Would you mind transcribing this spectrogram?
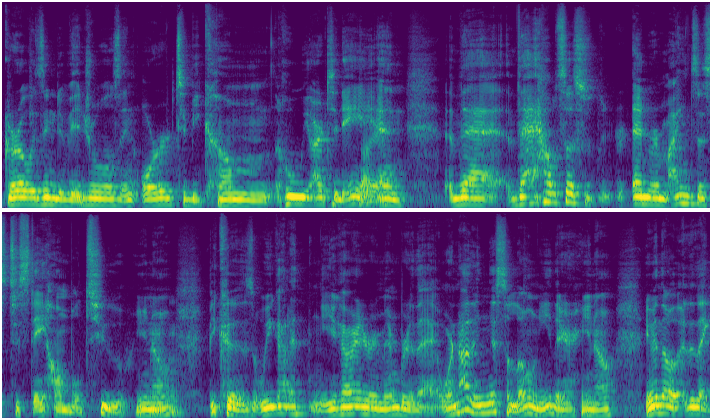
grow as individuals in order to become who we are today, Oh, yeah. and that that helps us and reminds us to stay humble too you know? Mm-hmm. because we gotta you gotta remember that we're not in this alone either you know? Even though like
